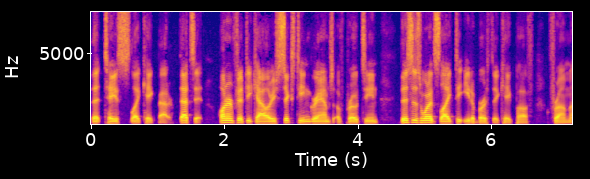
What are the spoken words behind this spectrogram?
that tastes like cake batter. That's it. 150 calories, 16 grams of protein. This is what it's like to eat a birthday cake puff from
